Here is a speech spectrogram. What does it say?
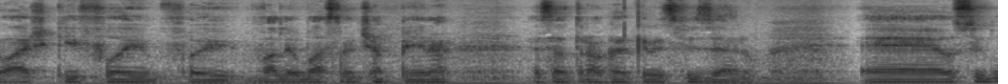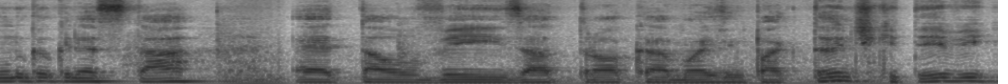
eu acho que foi, foi valeu bastante a pena essa troca que eles fizeram. É, o segundo que eu queria citar é talvez a troca mais impactante que teve,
